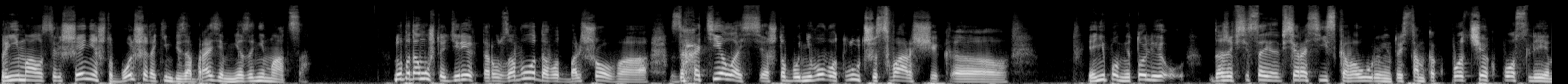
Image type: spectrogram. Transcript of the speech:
принималось решение, что больше таким безобразием не заниматься. Ну, потому что директору завода вот большого захотелось, чтобы у него вот лучший сварщик, э, я не помню, то ли даже все, всероссийского уровня, то есть там как человек после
